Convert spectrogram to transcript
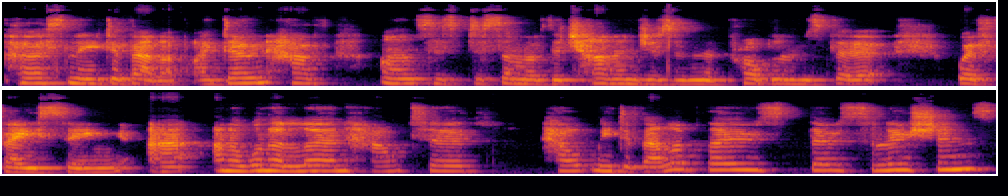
personally develop. I don't have answers to some of the challenges and the problems that we're facing, uh, and I want to learn how to help me develop those those solutions.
